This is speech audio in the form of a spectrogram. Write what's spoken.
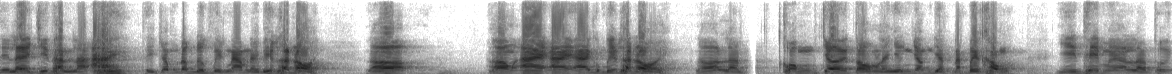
thì lê chí thành là ai? Thì trong đất nước việt nam này biết hết rồi. Đó. Không? Ai ai ai cũng biết hết rồi. Đó là con chơi toàn là những nhân vật đặc biệt không vì thêm là tôi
